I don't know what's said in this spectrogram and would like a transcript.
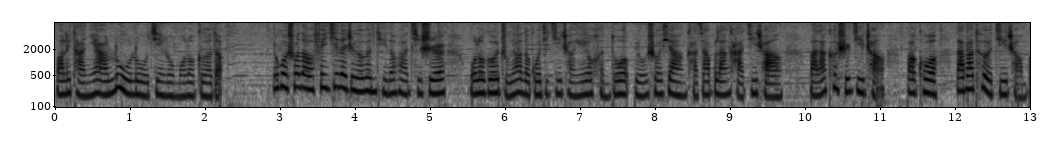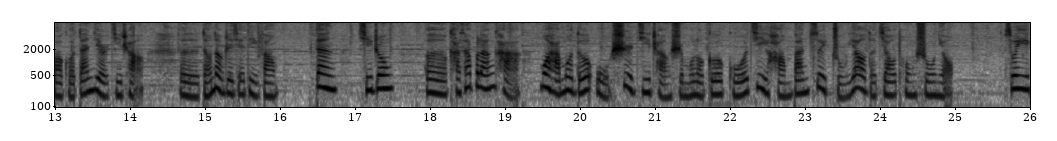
毛里塔尼亚陆路进入摩洛哥的。如果说到飞机的这个问题的话，其实摩洛哥主要的国际机场也有很多，比如说像卡萨布兰卡机场、马拉克什机场，包括拉巴特机场，包括丹吉尔机场，呃，等等这些地方。但其中，呃，卡萨布兰卡。穆罕默德五世机场是摩洛哥国际航班最主要的交通枢纽，所以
